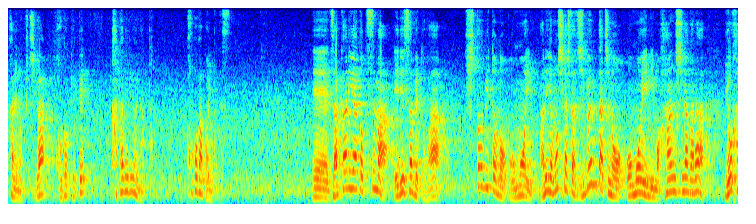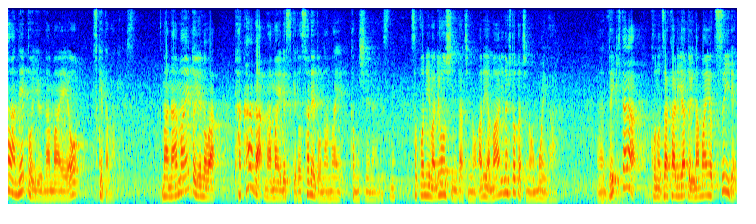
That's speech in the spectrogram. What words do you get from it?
彼の口がほどけて語れるようになった。ここがポイントです、えー、ザカリアと妻エリザベトは人々の思いあるいはもしかしたら自分たちの思いにも反しながらヨハネという名前を付けたわけです。まあ名前というのはたかが名前ですけどされど名前かもしれないですね。そこには両親たちのあるいは周りの人たちの思いがある。できたらこのザカリアという名前を継いで、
